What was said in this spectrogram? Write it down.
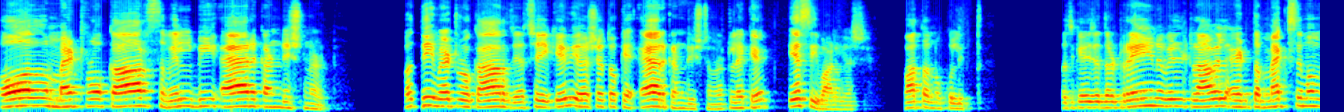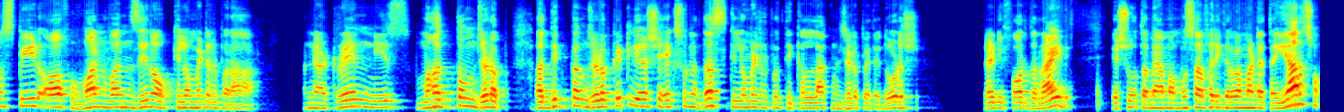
all metro cars will be air conditioned બધી મેટ્રો કાર જે છે એ કેવી હશે તો કે એર કન્ડિશનર એટલે કે એસી વાળી હશે. વાતાનુકૂલિત. પછી કહે છે the train will travel at the maximum speed of one one zero kilometre per hour અને આ ટ્રેનની મહત્તમ ઝડપ, અધિકતમ ઝડપ કેટલી હશે? એકસો ને દસ કિલોમીટર પ્રતિ કલાકની ઝડપે તે દોડશે. રેડી ફોર ધ રાઇડ કે શું તમે આમાં મુસાફરી કરવા માટે તૈયાર છો?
